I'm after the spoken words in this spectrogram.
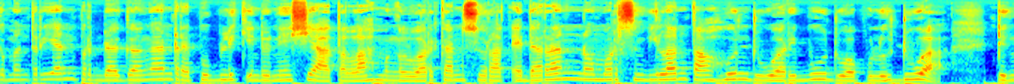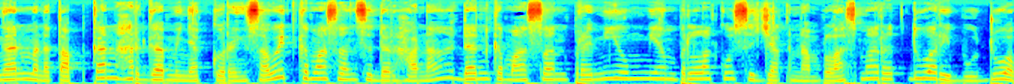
Kementerian Perdagangan Republik Indonesia telah mengeluarkan surat edaran nomor 9 tahun 2022 dengan menetapkan harga minyak goreng sawit kemasan sederhana dan kemasan premium yang berlaku sejak 16 Maret 2022.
